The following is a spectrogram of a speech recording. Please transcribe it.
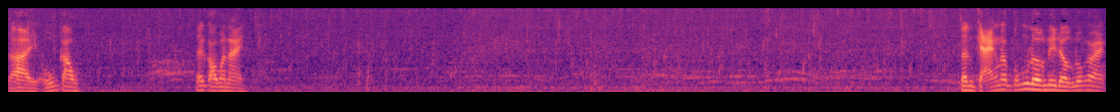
Rồi, uổng công. Tới con bên này. Tình cạn nó cũng lươn đi được luôn các bạn.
